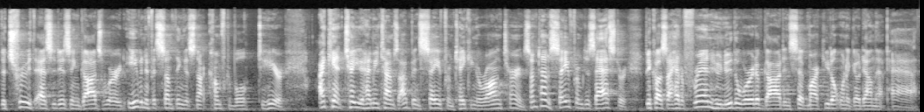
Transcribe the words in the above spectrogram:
the truth as it is in God's word, even if it's something that's not comfortable to hear. I can't tell you how many times I've been saved from taking a wrong turn, sometimes saved from disaster because I had a friend who knew the word of God and said, Mark, you don't want to go down that path.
